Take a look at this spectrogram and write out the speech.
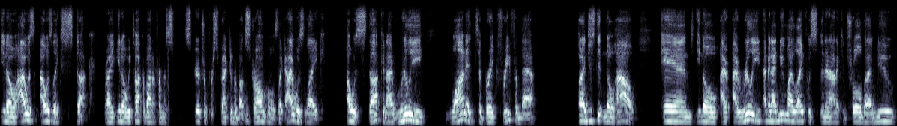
you know, I was I was like stuck. Right. You know, we talk about it from a spiritual perspective about strongholds. Like I was like I was stuck, and I really wanted to break free from that but I just didn't know how. And, you know, I, I really, I mean, I knew my life was spinning out of control, but I knew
